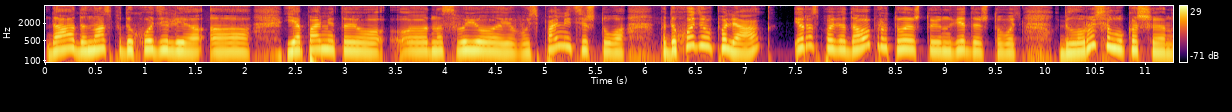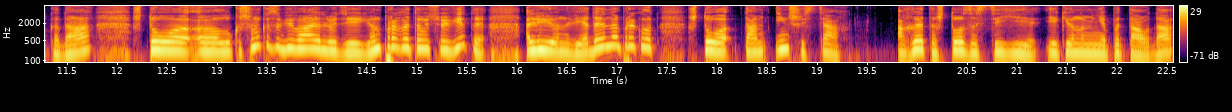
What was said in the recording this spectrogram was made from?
Да до нас падыходзілі я памятаю на сваёй вось памяці што падыходзіў паляк і распавядаў про тое што ён ведае што вось у беларусі лукашенко да что э, лукашенко забівае людзей ён про гэта ўсё ведае. Але ён ведае напрыклад что там іншы сцяг. А гэта што за сцягі які ён у мяне пытаў да?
